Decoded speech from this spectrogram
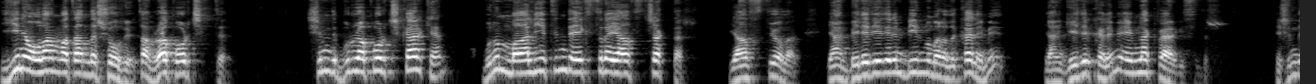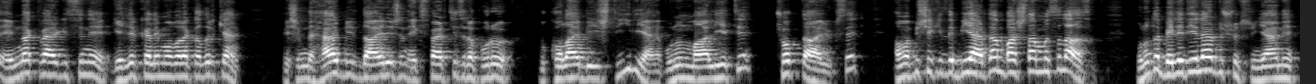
yine olan vatandaşı oluyor. Tamam rapor çıktı. Şimdi bu rapor çıkarken bunun maliyetini de ekstra yansıtacaklar. Yansıtıyorlar. Yani belediyelerin bir numaralı kalemi yani gelir kalemi emlak vergisidir. E şimdi emlak vergisini gelir kalemi olarak alırken e şimdi her bir daire için ekspertiz raporu bu kolay bir iş değil yani. Bunun maliyeti çok daha yüksek ama bir şekilde bir yerden başlanması lazım. Bunu da belediyeler düşünsün. Yani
